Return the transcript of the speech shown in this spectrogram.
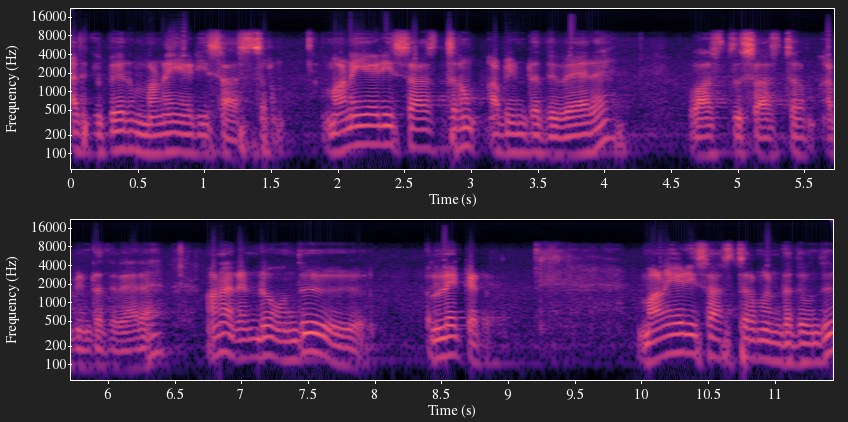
அதுக்கு பேர் மனையடி சாஸ்திரம். மனையடி சாஸ்திரம் அப்படின்றது வேற வாஸ்து சாஸ்திரம் அப்படின்றது வேறு. ஆனால் ரெண்டும் வந்து ரிலேட்டட் மனையடி சாஸ்திரம்ன்றது வந்து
